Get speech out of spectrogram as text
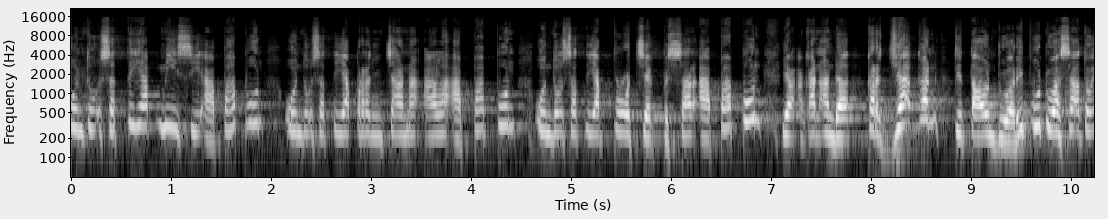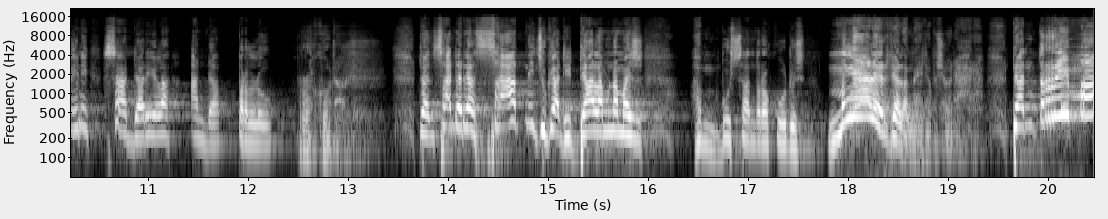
untuk setiap misi apa pun, untuk setiap rencana Allah apa pun, untuk setiap proyek besar apa pun yang akan Anda kerjakan di tahun 2021 ini, sadarilah Anda perlu roh kudus. Dan sadarilah saat ini juga di dalam nama Yesus, hembusan roh kudus mengalir dalam hidup saudara. Dan terima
